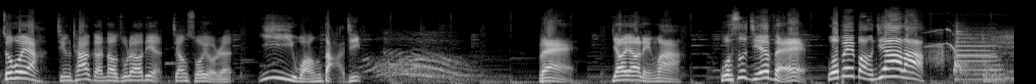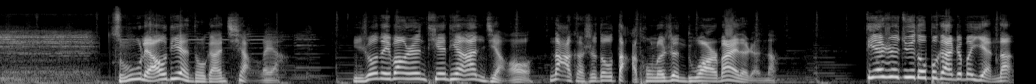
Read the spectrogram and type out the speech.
最后呀，警察赶到足疗店，将所有人一网打尽。喂，幺幺零吗？我是劫匪，我被绑架了。足疗店都敢抢了呀！你说那帮人天天按脚，那可是都打通了任督二脉的人呢。电视剧都不敢这么演的。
